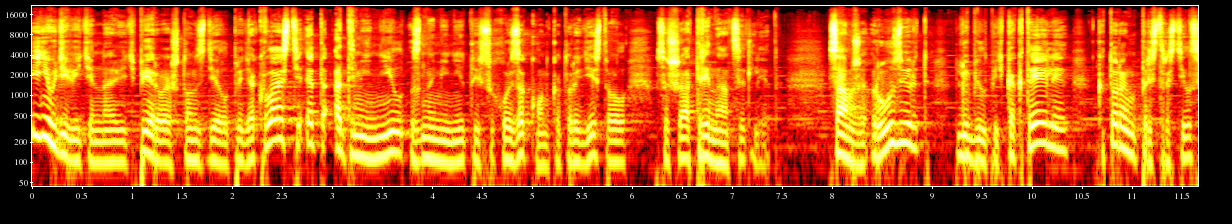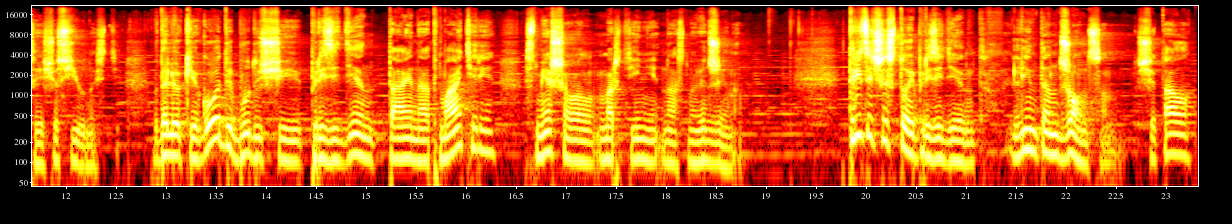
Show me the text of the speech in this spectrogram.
И неудивительно, ведь первое, что он сделал, придя к власти, это отменил знаменитый сухой закон, который действовал в США 13 лет. Сам же Рузвельт любил пить коктейли, которым пристрастился еще с юности. В далекие годы будущий президент тайно от матери смешивал мартини на основе джина. 36-й президент Линтон Джонсон считал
